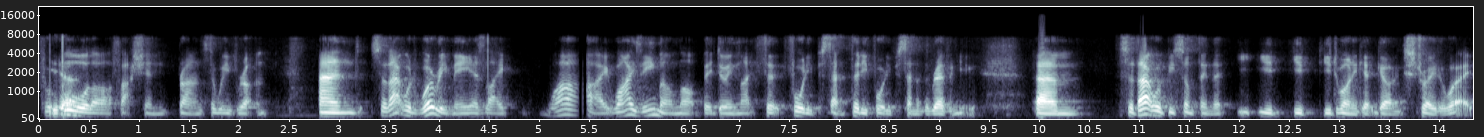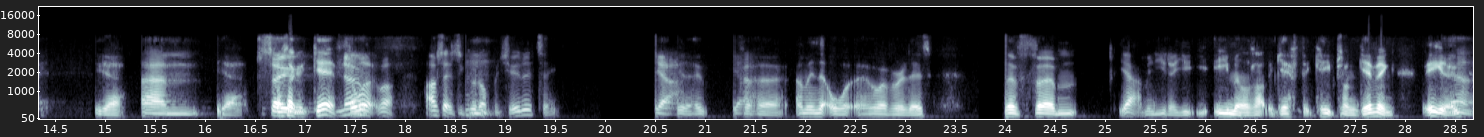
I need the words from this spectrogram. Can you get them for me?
for Yeah. all our fashion brands that we've run, and so that would worry me as like why why is email not be doing like 40 percent 30 40 percent of the revenue um, so that would be something that you'd, you'd, you'd want to get going straight away yeah, um, yeah. so it's like a gift. no- No, well, I would say it's a good Mm. opportunity, yeah you know, for her. I mean, or whoever it is. They've, um, yeah. I mean, you know, you, you email is like the gift that keeps on giving. You know, yeah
